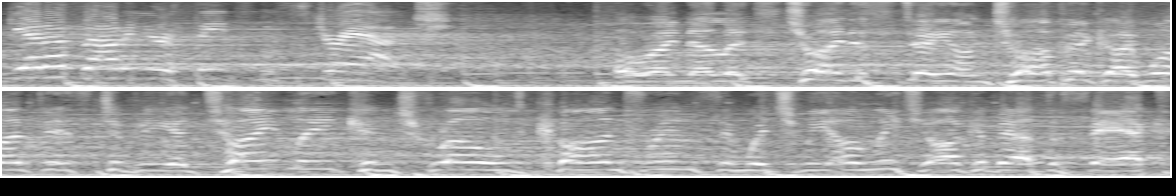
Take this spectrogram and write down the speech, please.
Get up out of your seats and stretch. All right, now let's try to stay on topic. I want this to be a tightly controlled conference in which we only talk about the facts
